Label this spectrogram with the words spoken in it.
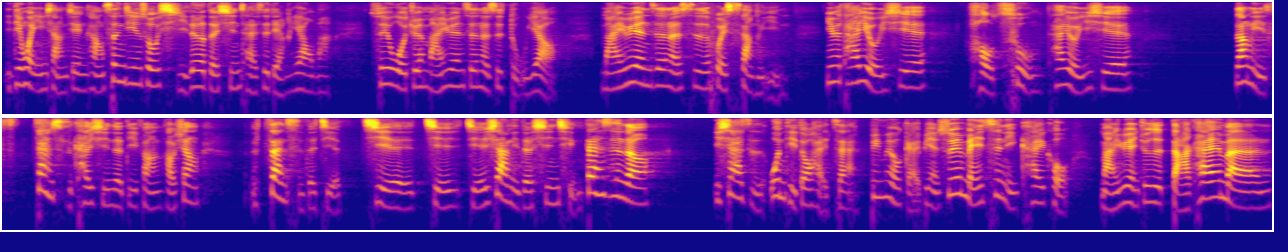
一定会影响健康。圣经说，喜乐的心才是良药嘛。所以我觉得埋怨真的是毒药，埋怨真的是会上瘾，因为它有一些好处，它有一些让你暂时开心的地方，好像暂时的解解解解一下你的心情，但是呢，一下子问题都还在，并没有改变，所以每一次你开口埋怨，就是打开门，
